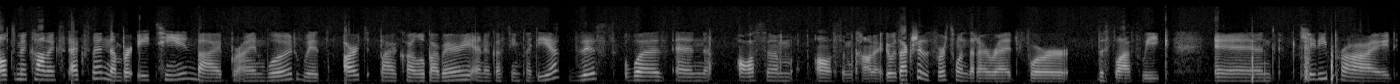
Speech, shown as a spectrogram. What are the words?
Ultimate Comics X-Men number 18 by Brian Wood with art by Carlo Barberi and Agustin Padilla. This was an awesome, awesome comic. It was actually the first one that I read for this last week, and Kitty Pryde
